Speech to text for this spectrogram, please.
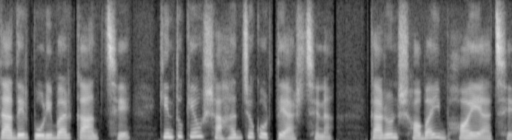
তাদের পরিবার কাঁদছে, কিন্তু কেউ সাহায্য করতে আসছে না, কারণ সবাই ভয়ে আছে।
